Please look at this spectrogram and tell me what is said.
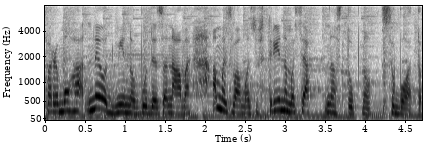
Перемога неодмінно буде за нами. А ми з вами зустрінемося наступну суботу.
